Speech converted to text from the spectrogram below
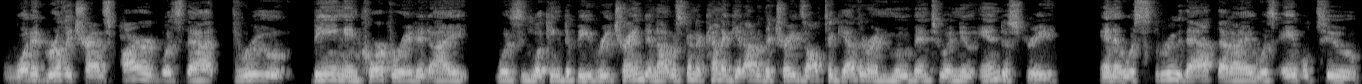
What had really transpired was that through being incorporated, I was looking to be retrained and I was going to kind of get out of the trades altogether and move into a new industry. And it was through that that I was able to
